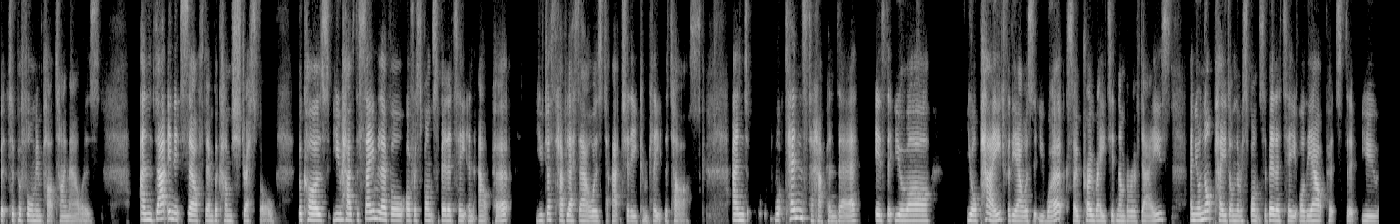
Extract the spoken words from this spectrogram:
but to perform in part time hours. And that in itself then becomes stressful because you have the same level of responsibility and output. You just have less hours to actually complete the task. And what tends to happen there is that you are you're paid for the hours that you work so prorated number of days and you're not paid on the responsibility or the outputs that you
